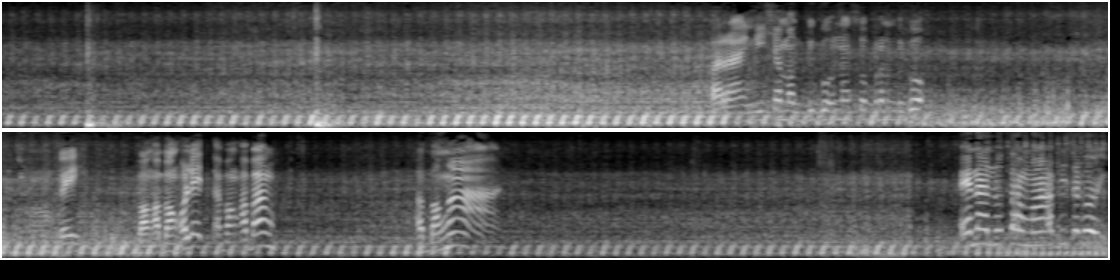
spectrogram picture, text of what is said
Para hindi siya magdugo ng sobrang dugo. Okay. Abang-abang ulit. Abang-abang. Abangan. Ayan na, lutang mga kabisagoy.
